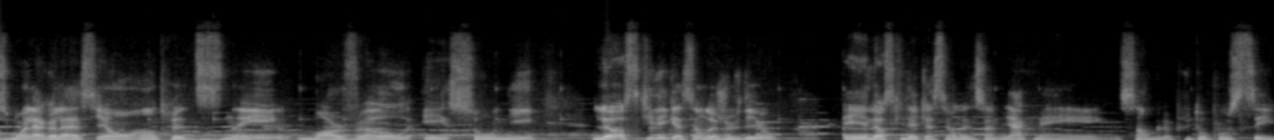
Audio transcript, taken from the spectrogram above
du moins, la relation entre Disney, Marvel et Sony, lorsqu'il est question de jeux vidéo et lorsqu'il est question d'Insomniac, mais il semble plutôt positive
